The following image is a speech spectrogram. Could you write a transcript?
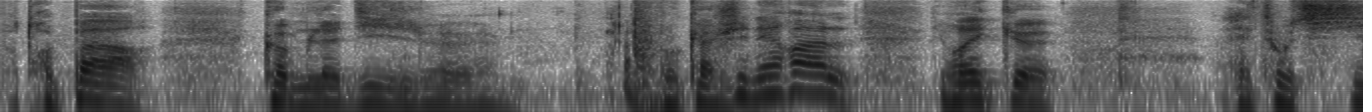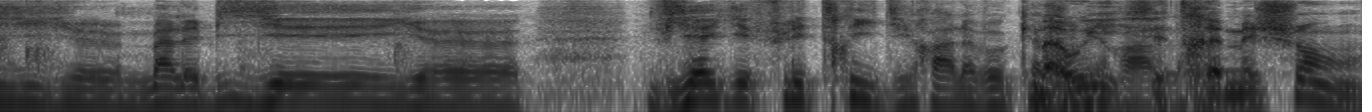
D'autre part, comme l'a dit l'avocat général, c'est vrai que est aussi euh, mal habillée, euh, vieille et flétrie, dira l'avocat bah oui, c'est très méchant.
